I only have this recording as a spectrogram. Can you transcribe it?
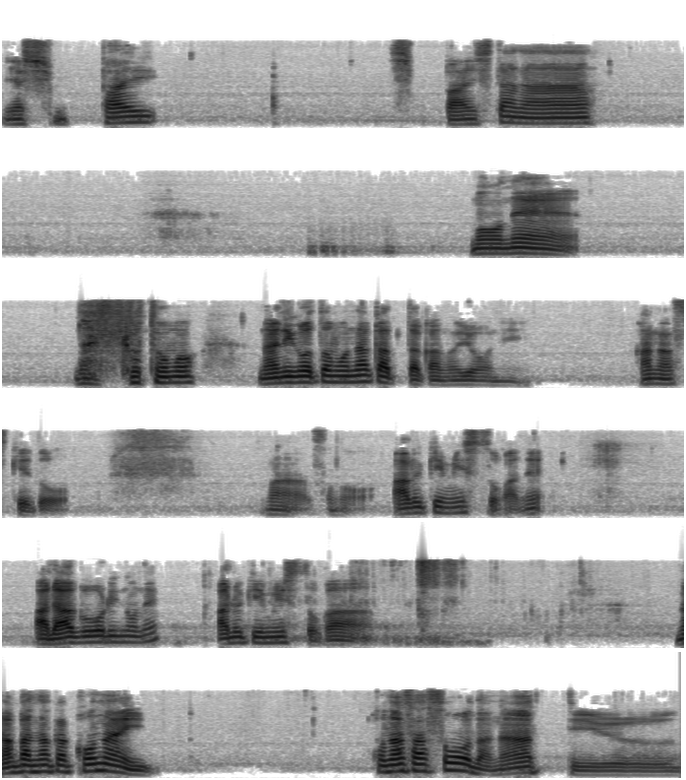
いや、失敗、失敗したなもうね、何事も、何事もなかったかのように話すけど、まあ、その、アルケミストがね、あ、ラグオリのね、アルケミストが、なかなか来ない、来なさそうだなっていう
